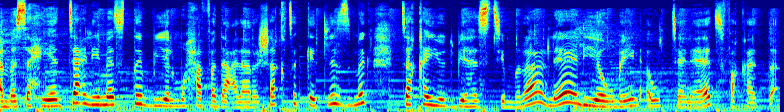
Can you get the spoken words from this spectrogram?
أما صحيا التعليمات الطبية المحافظة على رشاقتك كتلزمك تقيد بها استمرار لا ليومين أو ثلاث فقط.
